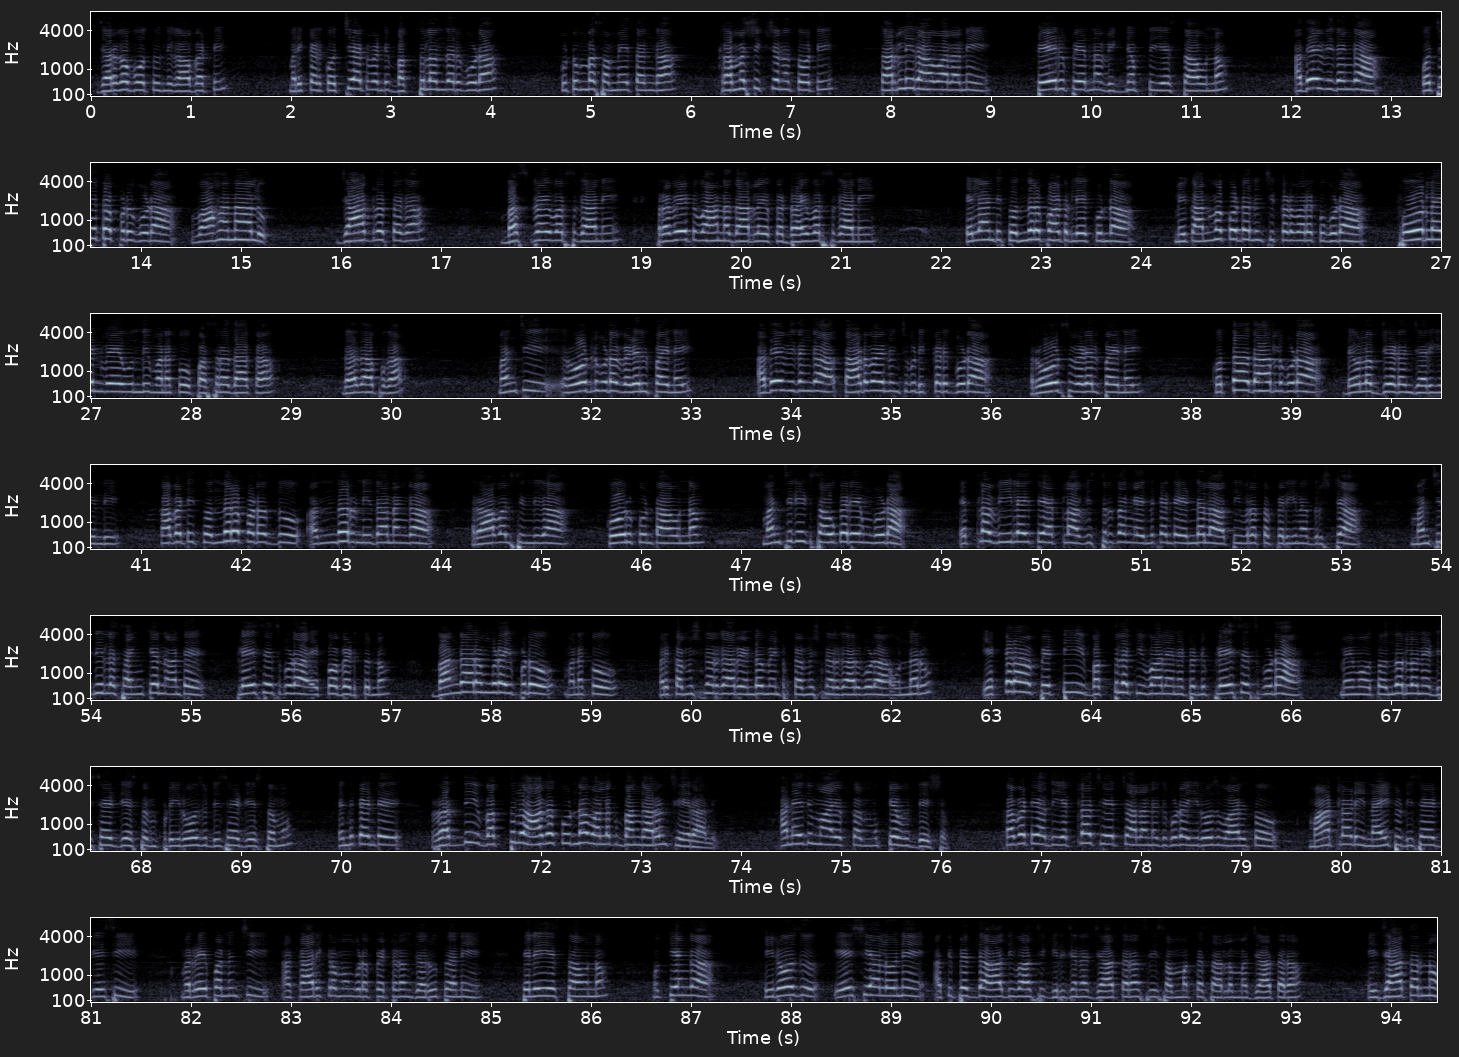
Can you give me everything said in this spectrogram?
జరగబోతుంది కాబట్టి మరి ఇక్కడికి వచ్చేటువంటి భక్తులందరూ కూడా కుటుంబ సమేతంగా క్రమశిక్షణతోటి తరలి రావాలని పేరు పేరున విజ్ఞప్తి చేస్తూ ఉన్నాం. అదేవిధంగా వచ్చేటప్పుడు కూడా వాహనాలు జాగ్రత్తగా బస్ డ్రైవర్స్ కానీ ప్రైవేటు వాహనదారుల యొక్క డ్రైవర్స్ కానీ ఎలాంటి తొందరపాటు లేకుండా మీకు హన్మకొండ నుంచి ఇక్కడ వరకు కూడా ఫోర్ లైన్ వే ఉంది మనకు పసర దాకా దాదాపుగా. మంచి రోడ్లు కూడా వెడల్పోయినాయి అదేవిధంగా తాడవాయి నుంచి కూడా ఇక్కడికి కూడా రోడ్స్ వెడల్పోయినాయి కొత్త దారులు కూడా డెవలప్ చేయడం జరిగింది. కాబట్టి తొందరపడొద్దు అందరూ నిదానంగా రావాల్సిందిగా కోరుకుంటా ఉన్నాం. మంచినీటి సౌకర్యం కూడా ఎట్లా వీలైతే అట్లా విస్తృతంగా ఎందుకంటే ఎండల తీవ్రత పెరిగిన దృష్ట్యా మంచినీళ్ళ సంఖ్యను అంటే ప్లేసెస్ కూడా ఎక్కువ పెడుతున్నాం. బంగారం కూడా ఇప్పుడు మనకు మరి కమిషనర్ గారు ఎండోమెంట్ కమిషనర్ గారు కూడా ఉన్నారు. ఎక్కడ పెట్టి భక్తులకు ఇవ్వాలి అనేటువంటి ప్లేసెస్ కూడా మేము తొందరలోనే డిసైడ్ చేస్తాం. ఇప్పుడు ఈరోజు డిసైడ్ చేస్తాము. ఎందుకంటే రద్దీ భక్తులు ఆగకుండా వాళ్ళకు బంగారం చేరాలి అనేది మా యొక్క ముఖ్య ఉద్దేశం. కాబట్టి అది ఎట్లా చేర్చాలనేది కూడా ఈరోజు వారితో మాట్లాడి నైట్ డిసైడ్ చేసి మరి రేపటి నుంచి ఆ కార్యక్రమం కూడా పెట్టడం జరుగుతుందని తెలియజేస్తూ ఉన్నాం. ముఖ్యంగా ఈరోజు ఏషియాలోనే అతిపెద్ద ఆదివాసీ గిరిజన జాతర శ్రీ సమ్మక్క సార్లమ్మ జాతర. ఈ జాతరను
